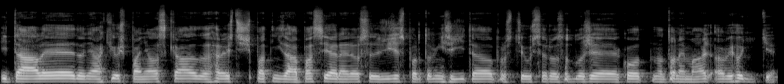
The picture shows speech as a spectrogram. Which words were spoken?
Itálie, do nějakého Španělska, zahraješ tři špatný zápasy a najednou se že sportovní ředitel prostě už se rozhodl, že jako na to nemáš a vyhodí tě.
